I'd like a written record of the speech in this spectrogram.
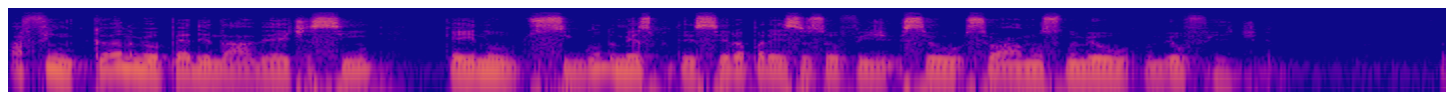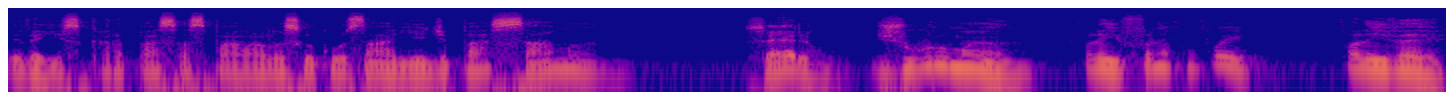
afincando meu pé dentro da Bet, assim, que aí no segundo mês pro terceiro apareceu seu, feed, seu, seu anúncio no meu, no meu feed. Falei, velho, esse cara passa as palavras que eu gostaria de passar, mano. Sério? Juro, mano. Falei, falei, não foi? Falei, velho,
